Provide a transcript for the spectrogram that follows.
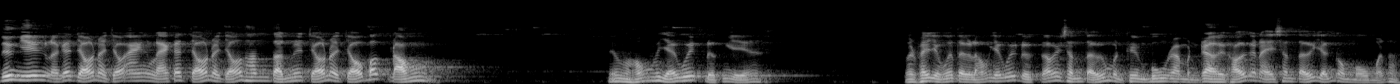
đương nhiên là cái chỗ này chỗ an lạc, cái chỗ này chỗ thanh tịnh, cái chỗ này chỗ bất động. Nhưng mà không có giải quyết được cái gì á. Mình phải dùng cái từ là không giải quyết được. Đối với sanh tử mình, khi mình buông ra, mình rời khỏi cái này, sanh tử vẫn còn mù mịt à.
